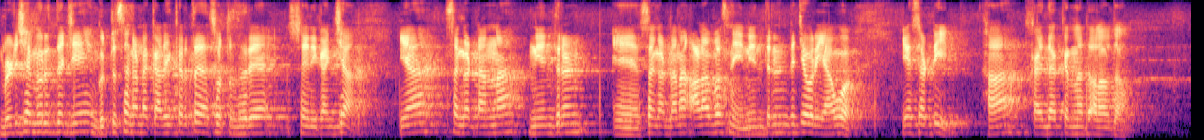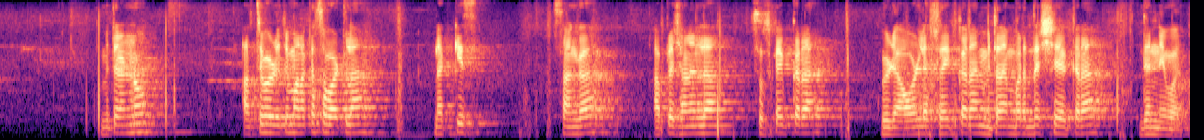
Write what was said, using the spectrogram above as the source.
ब्रिटिशांविरुद्ध जे गुप्त संघटना कार्यकर्ता स्वतंत्र सैनिकांच्या या संघटनांना नियंत्रण संघटनांना आळा बसणे नियंत्रण त्याच्यावर यावं यासाठी हा कायदा करण्यात आला होता. मित्रांनो आजचा व्हिडिओ तुम्हाला कसा वाटला? नक्कीच सांगा. आपल्या चॅनलला सबस्क्राईब करा. व्हिडिओ आवडल्यास लाईक करा. मित्रांपर्यंत शेअर करा. धन्यवाद.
